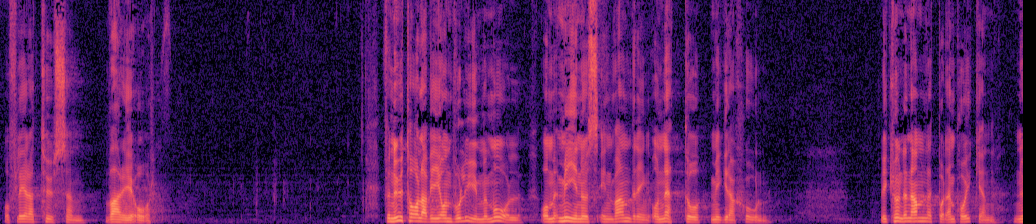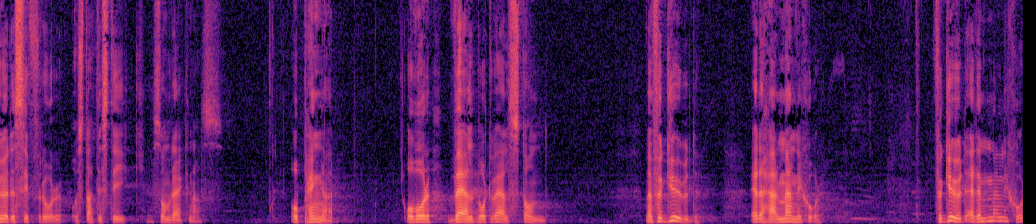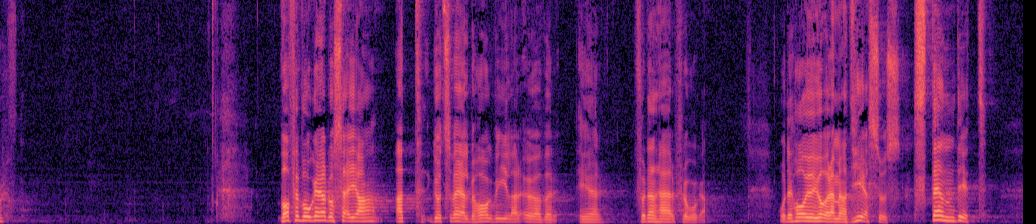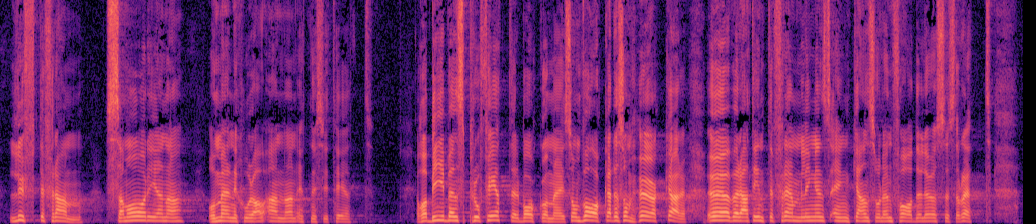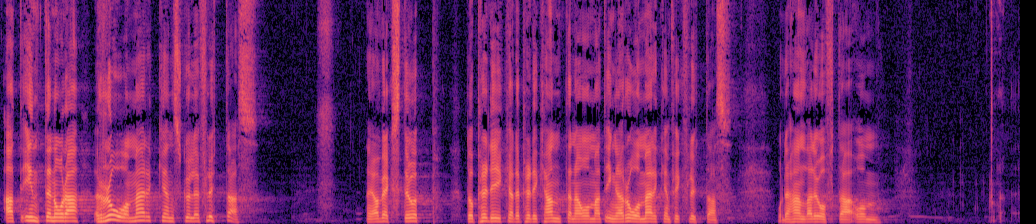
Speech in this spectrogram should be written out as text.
och flera tusen varje år. För nu talar vi om volymmål, om minusinvandring och nettomigration. Vi kunde namnet på den pojken. Nu är det siffror och statistik som räknas. Och pengar. Och vår väl, vårt välstånd. Men för Gud är det här människor. För Gud är det människor. Varför vågar jag då säga att Guds välbehag vilar över er för den här frågan? Och det har ju att göra med att Jesus ständigt lyfte fram samarierna och människor av annan etnicitet. Jag har Bibelns profeter bakom mig som vakade som hökar över att inte främlingens, änkans och den faderlöses rätt att inte några råmärken skulle flyttas. När jag växte upp då predikade predikanterna om att inga råmärken fick flyttas. Och det handlade ofta om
